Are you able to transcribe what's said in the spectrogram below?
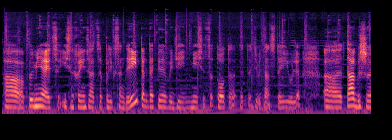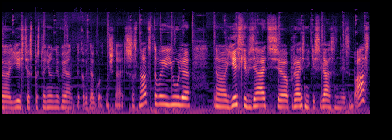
а, поменяется и синхронизация по Александрии, тогда первый день месяца то-то, это 19 июля. А, также есть распространенные варианты, когда год начинается 16 июля. А, если взять э, праздники, связанные с Баст,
